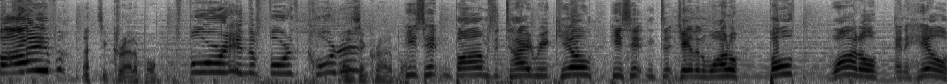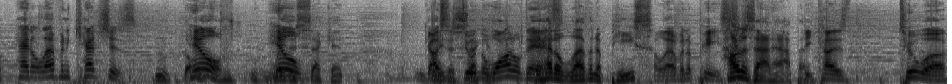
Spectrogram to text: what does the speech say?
Five? That's incredible. Four in the fourth quarter? That is incredible. He's hitting bombs to Tyreek Hill. He's hitting Jaylen Waddle. Both Waddle and Hill had 11 catches. Hmm. Hill. Wait Hill. a second. Gus Wait is doing the. Waddle They had 11 apiece. 11 apiece. How does that happen? because Tua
